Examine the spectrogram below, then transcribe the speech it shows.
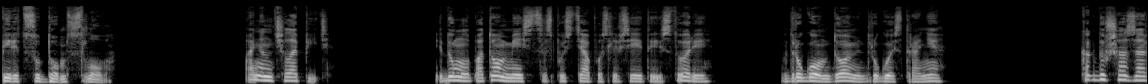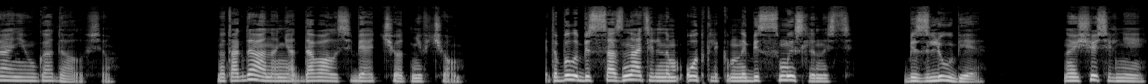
перед судом слово. Аня начала пить и думала потом, месяцы спустя после всей этой истории, в другом доме, в другой стране, как душа заранее угадала все. Но тогда она не отдавала себе отчет ни в чем. Это было бессознательным откликом на бессмысленность, безлюбие, но еще сильнее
